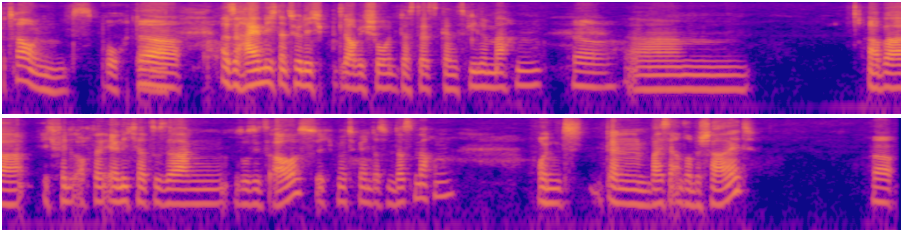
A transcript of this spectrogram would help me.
Vertrauensbruch da. Ja, Also heimlich natürlich glaube ich schon, dass das ganz viele machen. ja. Ähm, aber ich finde es auch dann ehrlicher zu sagen, so sieht's aus, ich möchte gerne das und das machen. Und dann weiß der andere Bescheid. Ja,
